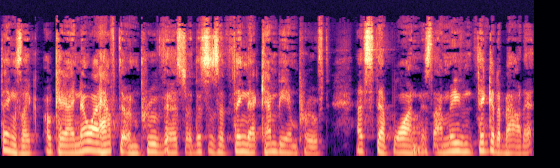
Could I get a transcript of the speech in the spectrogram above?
things like, okay, I know I have to improve this, or this is a thing that can be improved. That's step one. Is I'm even thinking about it.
